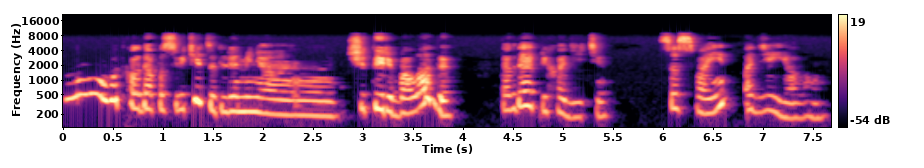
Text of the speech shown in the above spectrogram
Ну, вот когда посвятите для меня э, четыре баллады, тогда и приходите со своим одеялом.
